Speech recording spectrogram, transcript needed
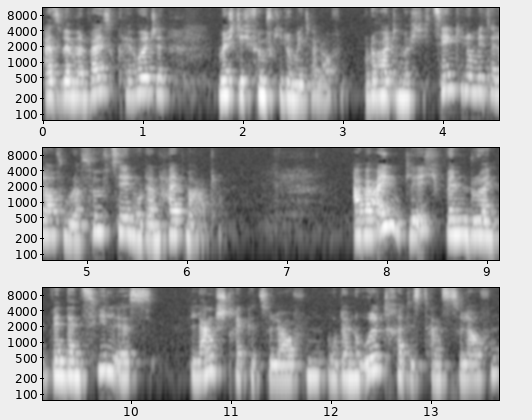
Also wenn man weiß, okay, heute möchte ich 5 Kilometer laufen oder heute möchte ich 10 Kilometer laufen oder 15 oder ein Halbmarathon. Aber eigentlich, wenn, du, wenn dein Ziel ist, Langstrecke zu laufen oder eine Ultradistanz zu laufen,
